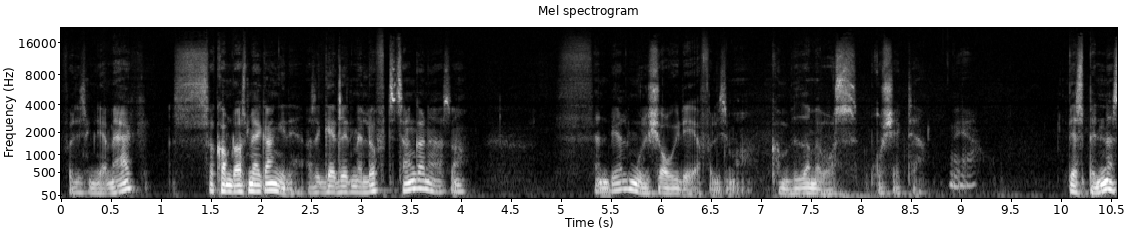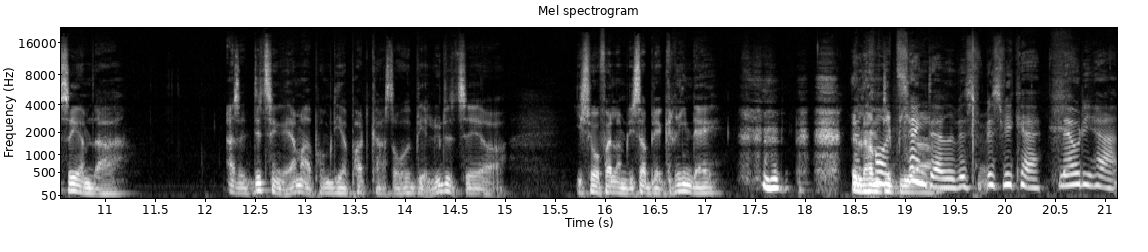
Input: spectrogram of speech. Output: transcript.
for ligesom lige at mærke, så kom der også mere gang i det, og så gav det lidt mere luft til tankerne, og så fandt vi alle mulige sjove idéer for ligesom at komme videre med vores projekt her. ja. Det er spændende at se, om der er, altså det tænker jeg meget på, om de her podcasts overhovedet bliver lyttet til, og i så fald, om de så bliver grint af. Eller om de at tænke, David, hvis, hvis vi kan lave de her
